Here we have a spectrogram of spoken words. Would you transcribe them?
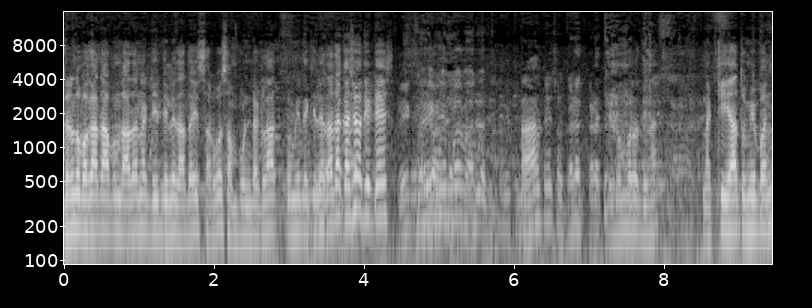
मित्रांनो बघा आता आपण दादांना डिश दिले. दादा हे सर्व संपून टाकला. तुम्ही देखील या. दादा कशी होती टेस्ट एक नंबर होती ना? नक्की या तुम्ही पण.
